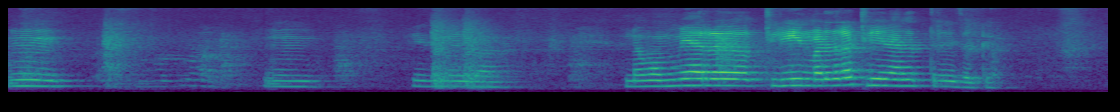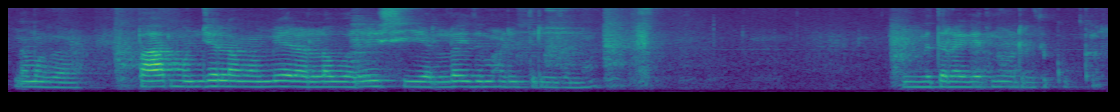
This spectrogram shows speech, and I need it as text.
ಹ್ಞೂ ಈಗ ನಮ್ಮ ಮಮ್ಮಿಯರು ಕ್ಲೀನ್ ಮಾಡಿದ್ರೆ ಕ್ಲೀನ್ ಆಗತ್ತೆ ರೀ ಇದಕ್ಕೆ. ನಮಗೆ ಪಾಪ ಮುಂಜಾನೆ ನಮ್ಮ ಮಮ್ಮಿಯರೆಲ್ಲ ಒರೆಸಿ ಎಲ್ಲ ಇದು ಮಾಡಿದ್ರಿ ಇದನ್ನು. ಹಿಂಗೆ ಥರ ಆಗೈತೆ ನೋಡ್ರಿ ಇದು ಕುಕ್ಕರ್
